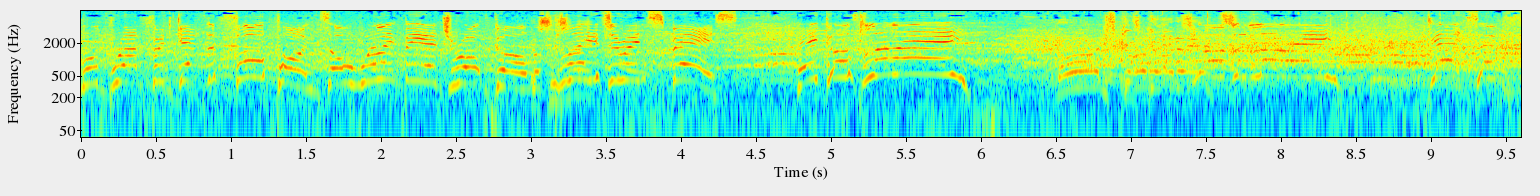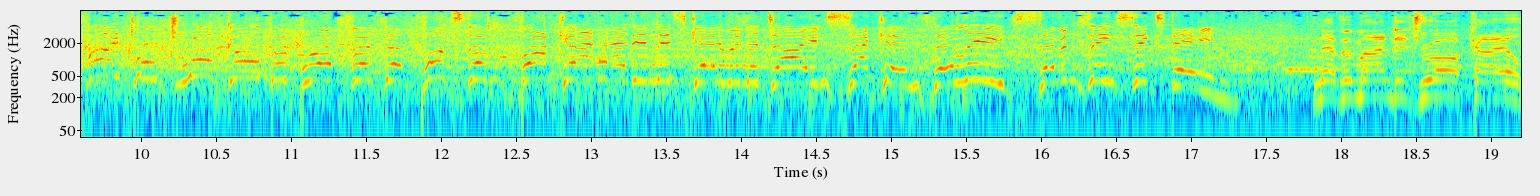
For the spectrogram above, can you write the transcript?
Will Bradford get the four points or will it be a drop goal? The players are in space. Here goes Lilley! Oh, he's got, got it. Jordan Lilley gets a vital drop goal for Bradford that puts them back ahead in this game in the dying seconds. They lead 17-16. Never mind a draw, Kyle.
